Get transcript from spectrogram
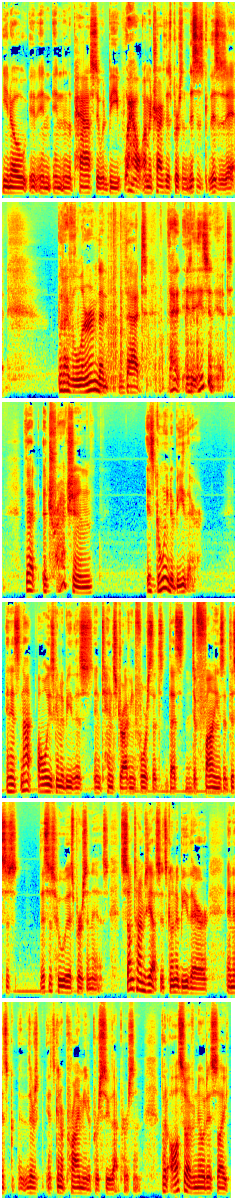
You know, in in, in the past it would be, wow, I'm attracted to this person. This is this is it. But I've learned that that that it isn't it. That attraction is going to be there. and it's not always going to be this intense driving force that's that's defines that this is this is who this person is. Sometimes yes, it's going to be there and it's there's it's going to prime me to pursue that person. But also I've noticed like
